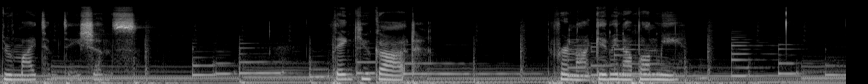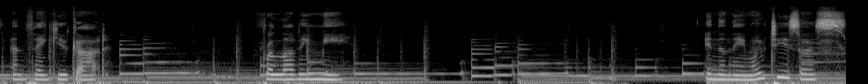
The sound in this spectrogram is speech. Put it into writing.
through my temptations. Thank you, God, for not giving up on me. And thank you, God, for loving me. In the name of Jesus,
